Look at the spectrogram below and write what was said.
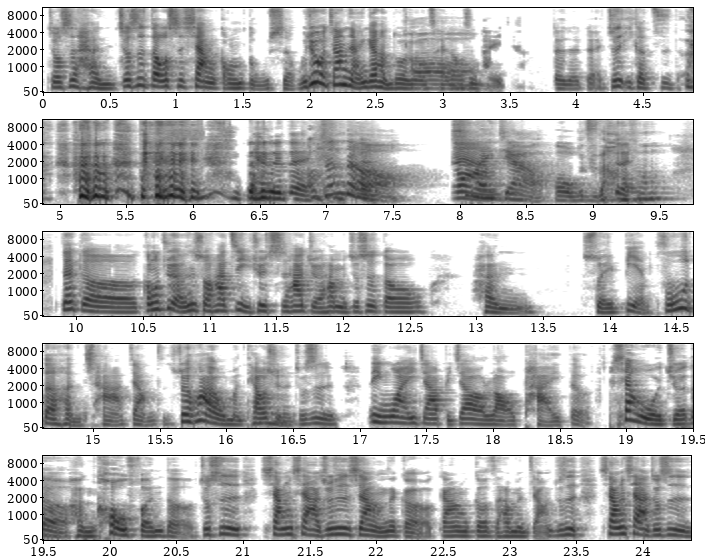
就是很就是都是像工读生。我觉得我这样讲，应该很多人都猜到是哪一家。对对对，就是一个字的。对对对对，真的哦，是哪一家哦？我不知道。那个工具人是说他自己去吃，他觉得他们就是都很。随便服务的很差，这样子，所以后来我们挑选的就是另外一家比较老牌的。像我觉得很扣分的，就是乡下，就是像那个刚刚鸽子他们讲，就是乡下就是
